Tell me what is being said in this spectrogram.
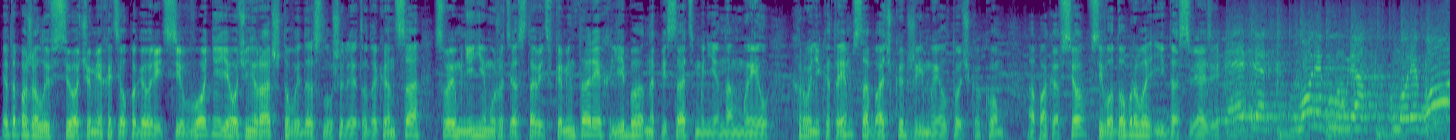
Это, пожалуй, все, о чем я хотел поговорить сегодня. Я очень рад, что вы дослушали это до конца. Свое мнение можете оставить в комментариях, либо написать мне на mail хроникатм собачка gmail.com. А пока все, всего доброго и до связи. Ветер, море буря, море воют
